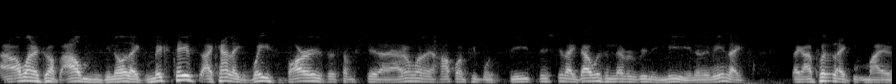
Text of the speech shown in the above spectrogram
I want to drop albums, you know, like mixtapes. I can't like waste bars or some shit. I, I don't want to hop on people's beats and shit. Like that wasn't never really me, you know what I mean? Like, like I put like my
